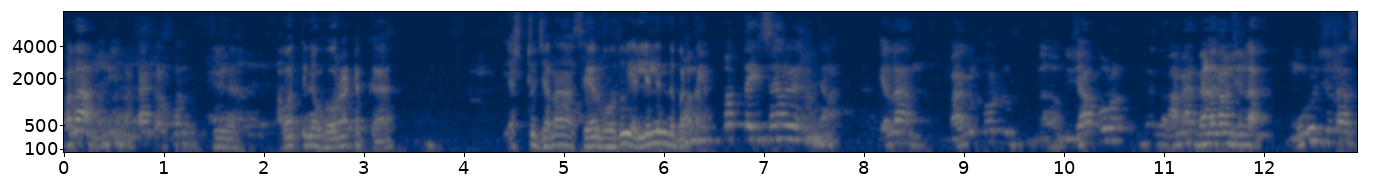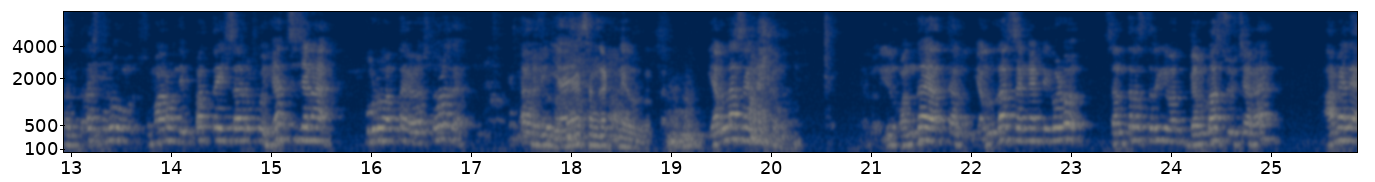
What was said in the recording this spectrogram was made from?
ಹೊಲ ಮನಿ ಮಠ ಕಳ್ಕೊಂಡು ಅವತ್ತಿನ ಹೋರಾಟಕ್ಕ ಎಷ್ಟು ಜನ ಸೇರ್ಬಹುದು ಎಲ್ಲೆಲ್ಲಿಂದ ಬರ್ತಾರೆ? ಇಪ್ಪತ್ತೈದು ಸಾವಿರ ಜನ. ಎಲ್ಲ ಬಾಗಲಕೋಟ್ ಬಿಜಾಪುರ ಆಮೇಲೆ ಬೆಳಗಾವಿ ಜಿಲ್ಲಾ. ಮೂರು ಜಿಲ್ಲಾ ಸಂತ್ರಸ್ತರು ಸುಮಾರು ಒಂದು ಇಪ್ಪತ್ತೈದು ಸಾವಿರಕ್ಕೂ ಹೆಚ್ಚು ಜನ ಕೂಡುವಂತ ವ್ಯವಸ್ಥೆ ಒಳಗ. ಯಾವ ಯಾವ ಸಂಘಟನೆಯವರು ಬರ್ತಾರೆ ಎಲ್ಲಾ ಸಂಘಟನೆಗಳು. ಇದು ಒಂದೇ ಎಲ್ಲ ಸಂಘಟನೆಗಳು ಸಂತ್ರಸ್ತರಿಗೆ ಇವತ್ತು ಬೆಂಬಲ ಸೂಚಾರ ಆಮೇಲೆ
